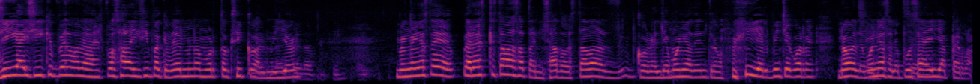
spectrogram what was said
Sí, ahí sí, qué pedo, la esposa ahí sí para que vean un amor tóxico al millón. papi. Me engañaste, pero es que estabas satanizado, estabas con el demonio adentro. y el pinche Warren, no, el Sí, demonio se lo puso sí. a ella, perra.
